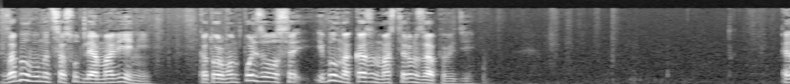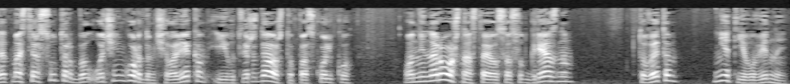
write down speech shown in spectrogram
забыл вымыть сосуд для омовений, которым он пользовался, и был наказан мастером заповедей. Этот мастер Сутер был очень гордым человеком и утверждал, что поскольку он не нарочно оставил сосуд грязным, то в этом нет его вины.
